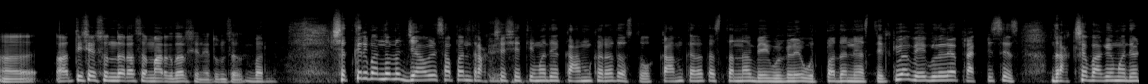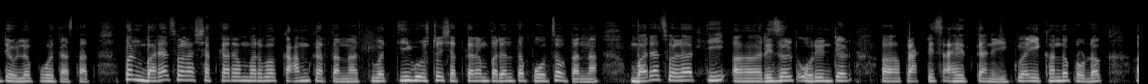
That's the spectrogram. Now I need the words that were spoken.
अतिशय सुंदर असं मार्गदर्शन आहे तुमचं. बरोबर शेतकरी बांधवांनो ज्यावेळेस आपण द्राक्ष शेतीमध्ये काम करत असतो काम करत असताना वेगवेगळे उत्पादने असतील किंवा वेगवेगळ्या प्रॅक्टिसेस द्राक्ष बागेमध्ये डेव्हलप होत असतात पण बऱ्याच वेळा शेतकऱ्यांबरोबर काम करताना किंवा ती गोष्ट शेतकऱ्यांपर्यंत पोहोचवताना बऱ्याच वेळा ती रिझल्ट ओरिएंटेड प्रॅक्टिस आहेत का नाही? किंवा एखादं प्रोडक्ट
